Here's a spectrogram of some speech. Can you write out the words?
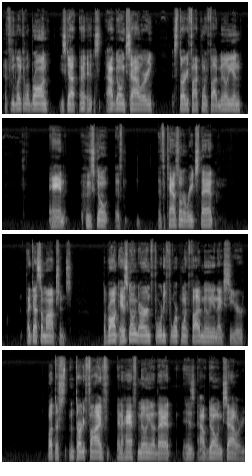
If you look at LeBron, he's got uh, his outgoing salary is 35.5 million and who's going if if the Cavs want to reach that, they got some options. LeBron is going to earn 44.5 million next year, but there's 35 and a half million of that is outgoing salary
